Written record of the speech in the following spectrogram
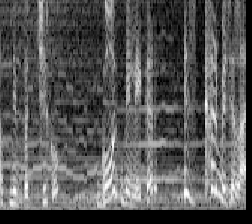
अपने बच्चे को गोद में लेकर इस घर में चला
